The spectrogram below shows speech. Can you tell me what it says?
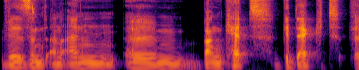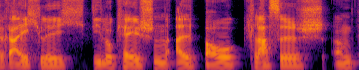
wir sind an einem ähm, Bankett gedeckt, reichlich, die Location, Altbau, klassisch. Und,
